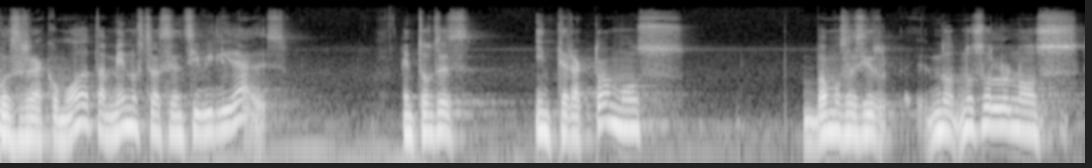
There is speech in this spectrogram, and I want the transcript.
pues reacomoda también nuestras sensibilidades. Entonces, interactuamos, vamos a decir, no, no solo nos,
